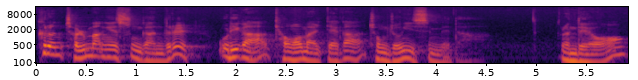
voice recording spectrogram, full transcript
그런 절망의 순간들을 우리가 경험할 때가 종종 있습니다. 그런데요,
